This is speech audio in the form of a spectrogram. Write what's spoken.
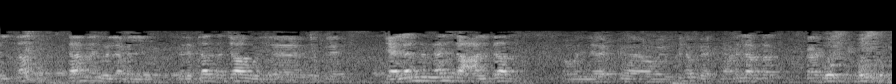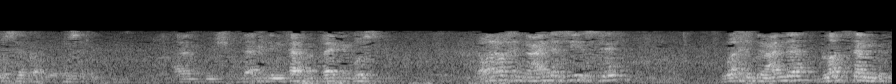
ال blood sample ولا من ال blood agar وال chocolate يعني لأنه ننزع على بص بص بص يا كارلو بص يا. أنا مش متاكد اني فاهمك لكن بص لو أنا واخد من عندها CSF واخد من عندها blood sample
